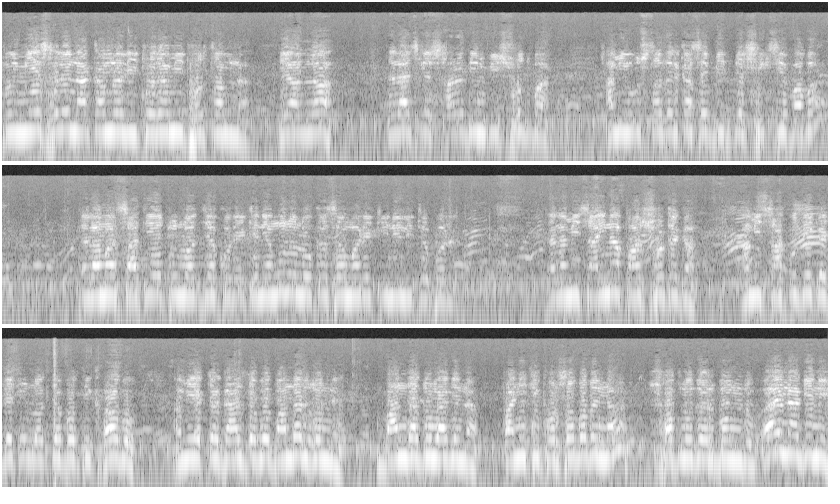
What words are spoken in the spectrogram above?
তুই মেয়ে ছেলে না কামড়ালি, তোরে আমি ধরতাম না। এ আল্লাহ, তাহলে আজকে সারাদিন বিশুদ্ধবার আমি উস্তাদের কাছে বিদ্যা শিখছি, বাবা। তাহলে আমার সাথী একটু লজ্জা করে। এখানে এমনও লোক আছে আমারে কিনে নিতে পারে। তাহলে আমি চাই না পাঁচশো টাকা। আমি চাকু দিয়ে কেটে একটু লজ্জাপতি খাওয়াবো। আমি একটা গাছ দেবো বান্ধার জন্য। বান্ধা দু লাগে না। পানিতে ফর্সা পাবে না? স্বপ্নদের বন্ধু। এই নাগিনি,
